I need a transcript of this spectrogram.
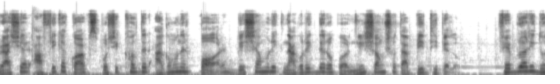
রাশিয়ার আফ্রিকা কর্পস প্রশিক্ষকদের আগমনের পর বেসামরিক নাগরিকদের ওপর নৃশংসতা বৃদ্ধি পেল। ফেব্রুয়ারি দু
